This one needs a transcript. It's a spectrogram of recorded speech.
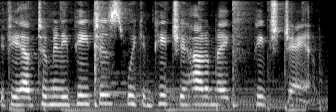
If you have too many peaches, we can teach you how to make peach jam.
